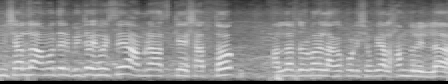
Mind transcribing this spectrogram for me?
ইনশাল্লাহ আমাদের বিজয় হয়েছে, আমরা আজকে সার্থক। আল্লাহর দরবারে লাখো কোটি শুক্রিয়া, আলহামদুলিল্লাহ।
